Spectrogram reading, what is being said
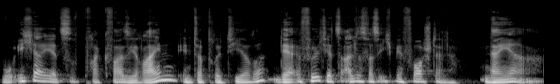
wo ich ja jetzt quasi rein interpretiere, der erfüllt jetzt alles, was ich mir vorstelle. Naja,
